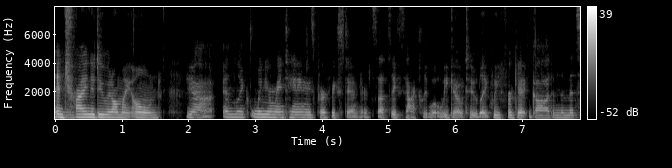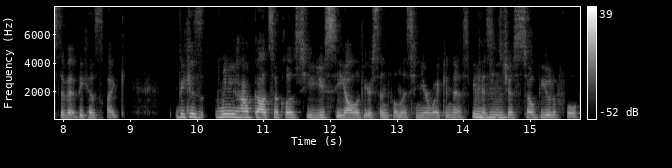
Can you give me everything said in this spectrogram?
and Mhm. trying to do it on my own. Yeah, and like when you're maintaining these perfect standards, that's exactly what we go to. Like we forget God in the midst of it because like because when you have God so close to you, you see all of your sinfulness and your wickedness because Mhm. he's just so beautiful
